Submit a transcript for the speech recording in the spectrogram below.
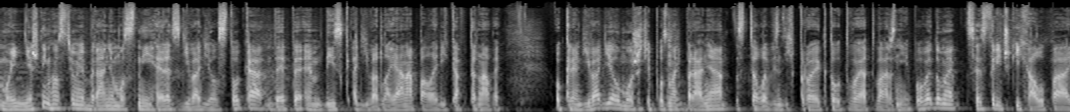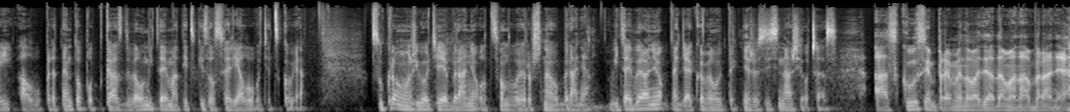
Mojím dnešným hostom je Bráňo Mocný, herec divadiel Stoka, DPM Disk a divadla Jana Palerika v Trnave. Okrem divadiel môžete poznať Braňa z televíznych projektov Tvoja tvár znie povedome, Sestričky, Chalupári alebo pre tento podcast veľmi tematicky zo seriálu Oteckovia. V súkromnom živote je Braňo otcom dvojročného Braňa. Vítaj Braňo a ďakujem veľmi pekne, že si si našiel čas. A skúsim premenovať Adama na Braňa,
